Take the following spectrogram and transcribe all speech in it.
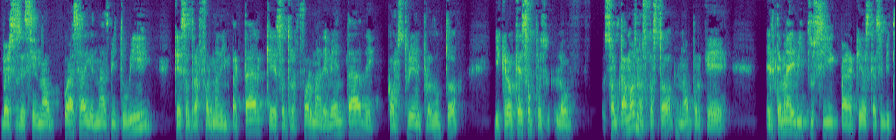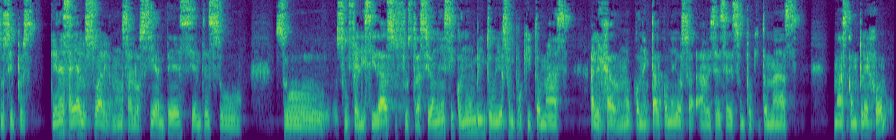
versus decir, no, puedo hacer alguien más B2B, que es otra forma de impactar, que es otra forma de venta, de construir el producto. Y creo que eso pues lo soltamos, nos costó, ¿no? Porque el tema de B2C, para aquellos que hacen B2C, pues tienes ahí al usuario, ¿no? O sea, lo sientes, sientes su, su, su felicidad, sus frustraciones, y con un B2B es un poquito más alejado, ¿no? Conectar con ellos a veces es un poquito más, más complejo.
